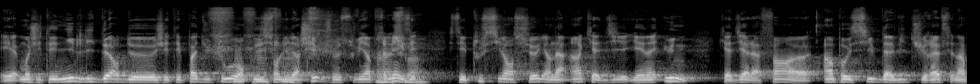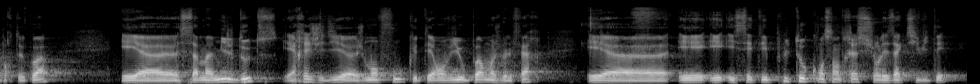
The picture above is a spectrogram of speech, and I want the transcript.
Et moi, j'étais ni le leader de, j'étais pas du tout en position de leadership. Je me souviens très bien, ils étaient tous silencieux. Il y en a un qui a dit, il y en a une qui a dit à la fin, euh, impossible, David, tu rêves, c'est n'importe quoi. Et ça m'a mis le doute. Et après, j'ai dit, je m'en fous que tu aies envie ou pas, moi, je vais le faire. Et, euh, et, et, et c'était plutôt concentré sur les activités.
